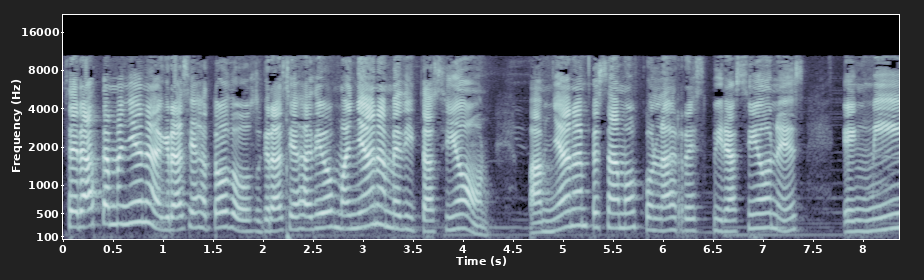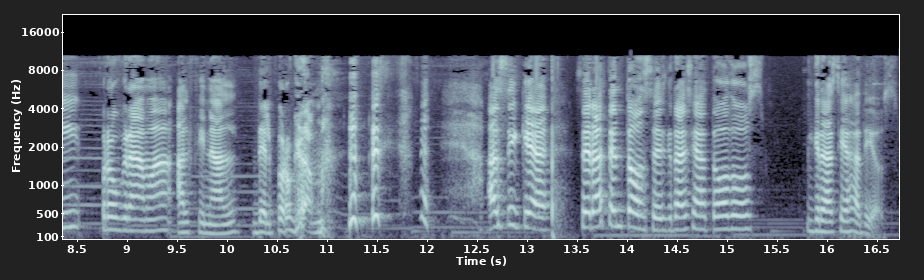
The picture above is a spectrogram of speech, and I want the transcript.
Será hasta mañana, gracias a todos, gracias a Dios. Mañana meditación. Mañana empezamos con las respiraciones en mi programa al final del programa. Así que será hasta entonces. Gracias a todos. Gracias a Dios.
